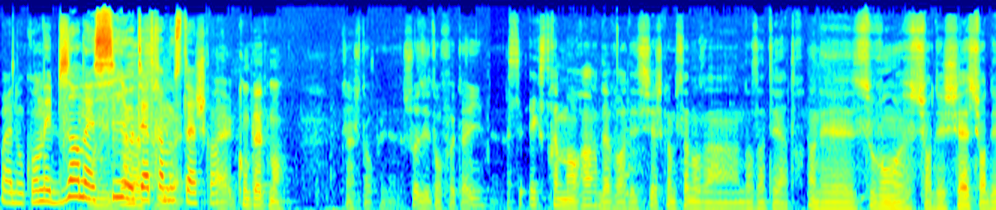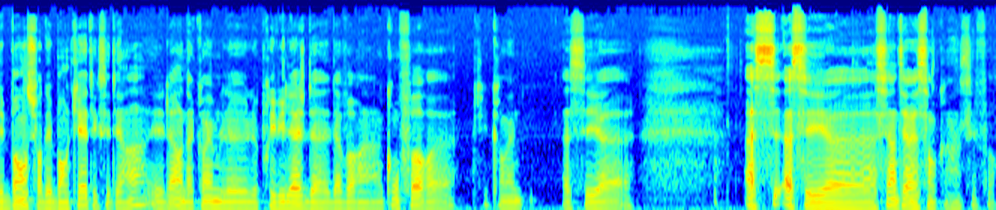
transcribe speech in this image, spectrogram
Ouais, donc on est bien assis au théâtre à moustache. Quoi. complètement. Tiens, je t'en prie, choisis ton fauteuil. C'est extrêmement rare d'avoir des sièges comme ça dans un, dans un théâtre. On est souvent euh, sur des chaises, sur des bancs, sur des banquettes, etc. Et là, on a quand même le, privilège d'avoir un confort qui est quand même assez, assez, assez, assez intéressant, quoi, assez fort.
